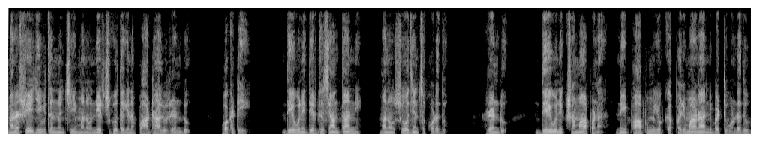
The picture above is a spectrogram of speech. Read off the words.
మనషే జీవితం నుంచి మనం నేర్చుకోదగిన పాఠాలు రెండు. ఒకటి దేవుని దీర్ఘశాంతాన్ని మనం శోధించకూడదు. రెండు దేవుని క్షమాపణ నీ పాపము యొక్క పరిమాణాన్ని బట్టి ఉండదు.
